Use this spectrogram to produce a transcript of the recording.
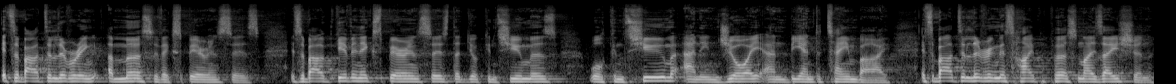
It's about delivering immersive experiences. It's about giving experiences that your consumers will consume and enjoy and be entertained by. It's about delivering this hyper personalization.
